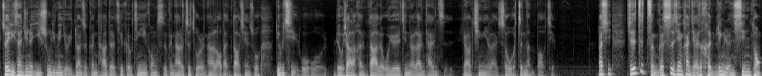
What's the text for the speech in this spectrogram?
所以李善均的遗书里面有一段是跟他的这个经纪公司、跟他的制作人、他的老板道歉说：“对不起，我我留下了很大的违约金的烂摊子，要请你来收，我真的很抱歉。”那是其实这整个事件看起来是很令人心痛，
